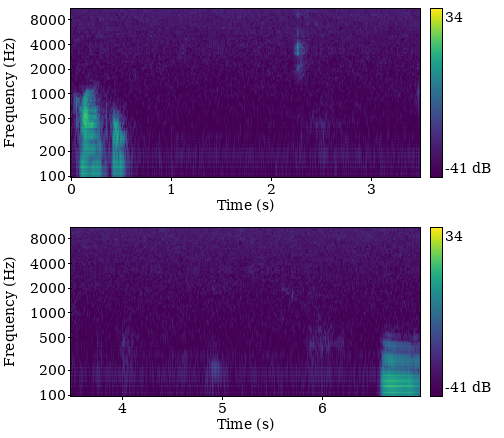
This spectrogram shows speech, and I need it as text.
quality. Mm.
